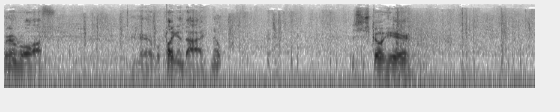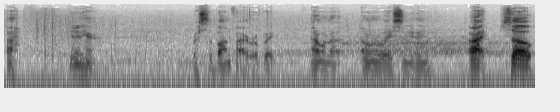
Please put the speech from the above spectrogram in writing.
We're gonna roll off. Here, we're probably gonna die. Nope. Okay. Let's just go here. Ah, get in here. Rest of the bonfire real quick. I don't wanna I don't wanna waste anything. Alright, so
